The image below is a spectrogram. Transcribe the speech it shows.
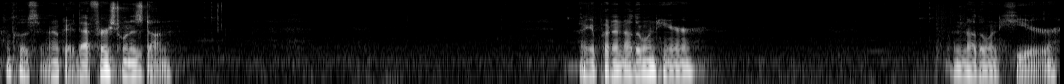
how close? Okay, that first one is done. I can put another one here. Another one here.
